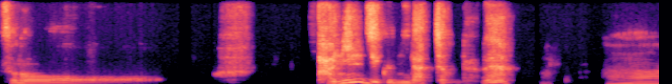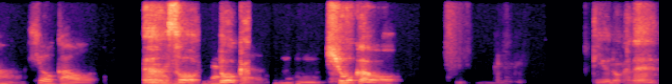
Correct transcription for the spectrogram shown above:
その、他人軸になっちゃうんだよね。ああ、評価を。うん、そう、評価。うん評価を、っていうのがね、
